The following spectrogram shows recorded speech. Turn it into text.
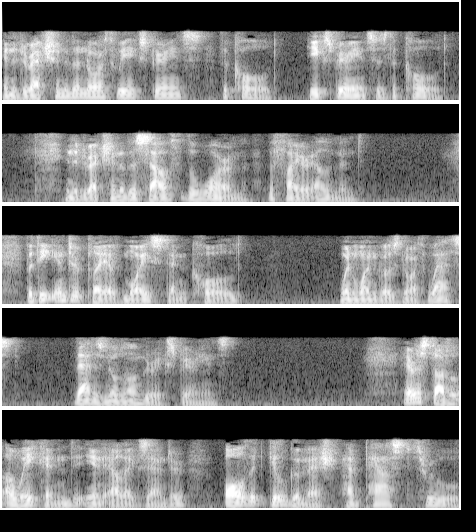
In the direction of the north, we experience the cold. He experiences the cold. In the direction of the south, the warm, the fire element. But the interplay of moist and cold, when one goes northwest, that is no longer experienced. Aristotle awakened in Alexander all that Gilgamesh had passed through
